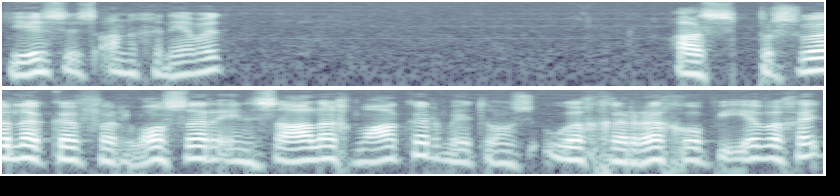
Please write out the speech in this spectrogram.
Jezus aangeneem het, as persoonlijke verlosser en zaligmaker met ons oog gerig op die eeuwigheid,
